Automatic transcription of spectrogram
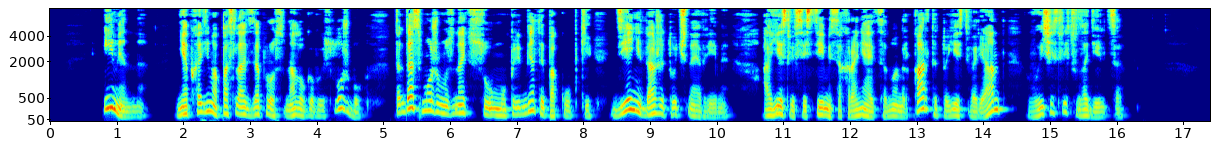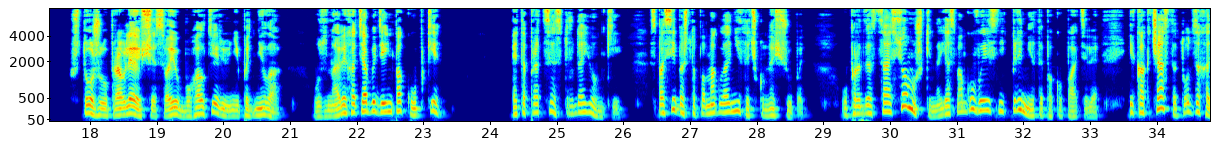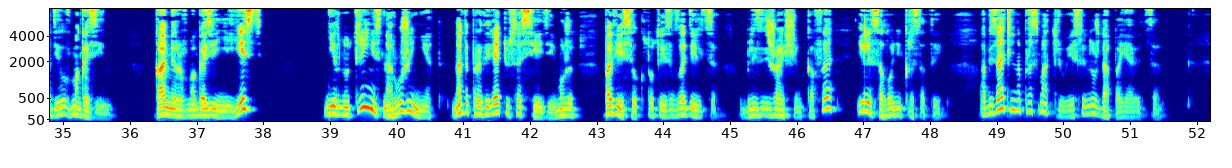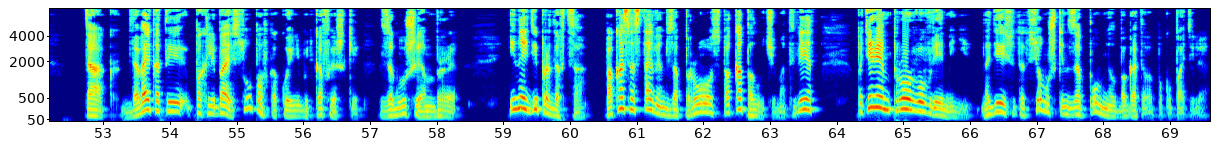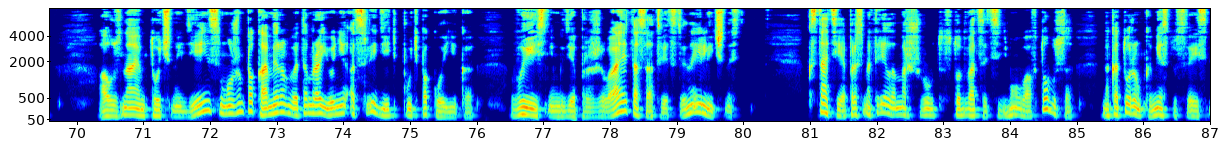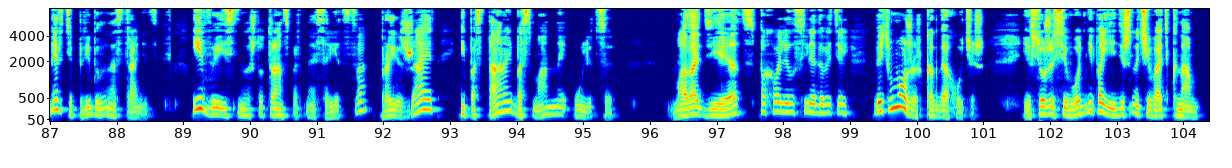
Именно. Необходимо послать запрос в налоговую службу, тогда сможем узнать сумму, предметы покупки, день и даже точное время. А если в системе сохраняется номер карты, то есть вариант вычислить владельца. Что же управляющая свою бухгалтерию не подняла? Узнали хотя бы день покупки. Это процесс трудоемкий. Спасибо, что помогла ниточку нащупать. У продавца Семушкина я смогу выяснить приметы покупателя и как часто тот заходил в магазин. Камеры в магазине есть? Ни внутри, ни снаружи нет. Надо проверять у соседей. Может, повесил кто-то из владельцев в близлежащем кафе или салоне красоты. Обязательно просмотрю, если нужда появится. Так, давай-ка ты похлебай супа в какой-нибудь кафешке, заглуши амбре и найди продавца. Пока составим запрос, пока получим ответ, потеряем прорву времени. Надеюсь, этот Семушкин запомнил богатого покупателя. А узнаем точный день, сможем по камерам в этом районе отследить путь покойника. Выясним, где проживает, а соответственно и личность. Кстати, я просмотрела маршрут 127-го автобуса, на котором к месту своей смерти прибыл иностранец и выяснила, что транспортное средство проезжает и по старой Басманной улице. «Молодец!» — похвалил следователь. «Ведь можешь, когда хочешь. И все же сегодня поедешь ночевать к нам».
